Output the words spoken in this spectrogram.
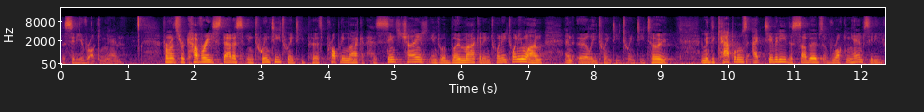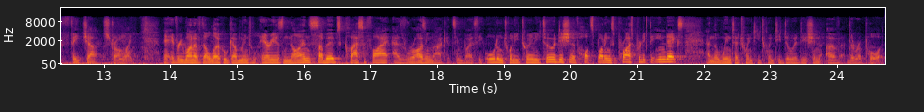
the City of Rockingham. From its recovery status in 2020, Perth's property market has since changed into a boom market in 2021 and early 2022. Amid the capital's activity, the suburbs of Rockingham City feature strongly. Now, every one of the local governmental area's nine suburbs classify as rising markets in both the autumn 2022 edition of Hotspotting's Price Predictor Index and the winter 2022 edition of the report.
